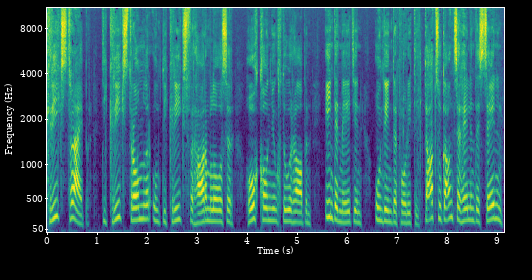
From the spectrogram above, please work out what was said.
Kriegstreiber, die Kriegstrommler und die Kriegsverharmloser Hochkonjunktur haben in den Medien und in der Politik. Dazu ganz erhellende Szenen.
